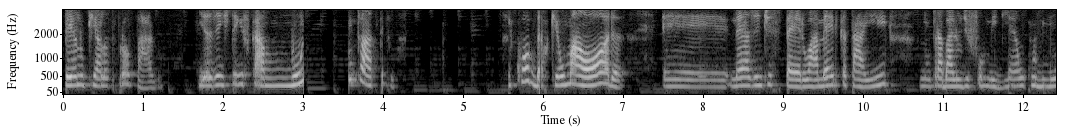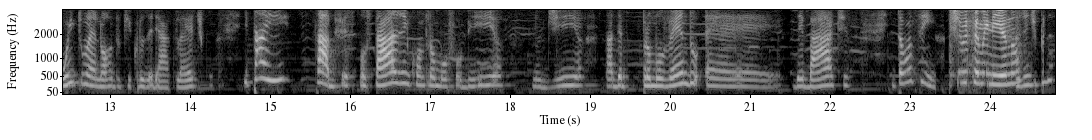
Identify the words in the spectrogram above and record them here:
pelo que elas propagam. E a gente tem que ficar muito, muito atento e cobrar, porque uma hora é, né, a gente espera, o América tá aí num trabalho de formiguinha, é um clube muito menor do que Cruzeiro e Atlético, e tá aí, sabe? Fez postagem contra a homofobia no dia, tá promovendo é, debates. Então, assim. Time feminino. A gente precisa.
